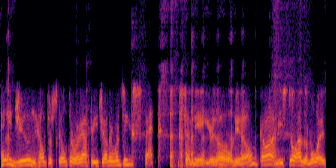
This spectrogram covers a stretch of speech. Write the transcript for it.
Hey Jude and Helter Skelter right after each other. What does he expect? 78 years old, you know? Come on. He still has a voice.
